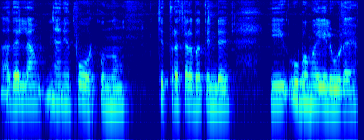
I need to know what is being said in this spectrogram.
അതെല്ലാം ഞാനിപ്പോൾ ഓർക്കുന്നു. ചിത്രശലഭത്തിന്റെ ഈ ഉപമയിലൂടെ.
